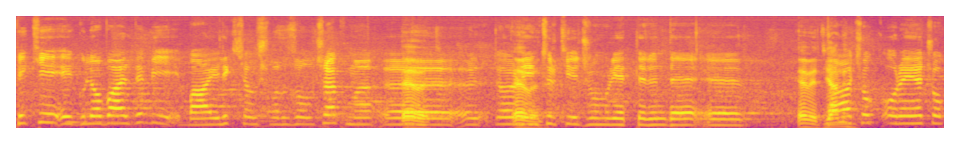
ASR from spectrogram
Peki e, globalde bir bayilik çalışmanız olacak mı? Ee, Evet. e, Örneğin Evet. Türkiye Cumhuriyetlerinde e, Evet yani daha çok oraya çok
